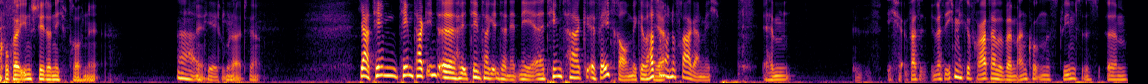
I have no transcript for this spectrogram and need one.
Kokain steht da nicht drauf, nee. Ah, nee okay, Tut mir okay. leid, ja. Ja, Themen, Thementag, in, äh, Thementag Internet, nee, äh, Thementag äh, Weltraum, Micke. Hast Ja. du noch eine Frage an mich? Ähm, ich, was, was ich mich gefragt habe beim Angucken des Streams ist, ähm,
